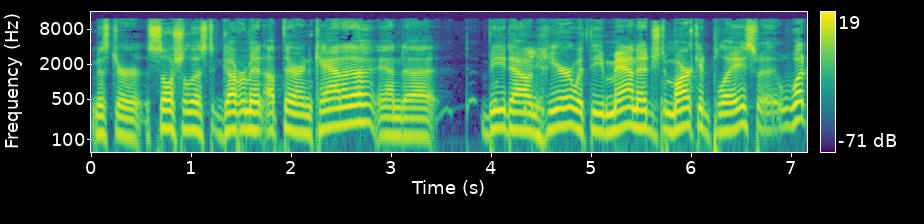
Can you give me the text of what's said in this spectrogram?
Mr. Socialist government up there in Canada, and uh, be down here with the managed marketplace. Uh, What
